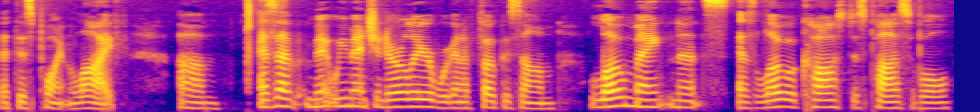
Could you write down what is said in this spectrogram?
at this point in life. Um, as I, we mentioned earlier, we're going to focus on low maintenance, as low a cost as possible,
